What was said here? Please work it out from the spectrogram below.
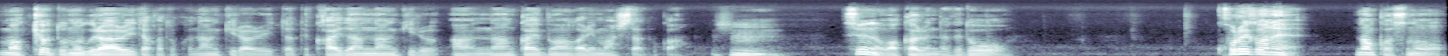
まあ今日どのぐらい歩いたかとか何キロ歩いたって階段何キロ、あ、何回分上がりましたとか、うん。そういうのわかるんだけど、これがね、なんかその、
